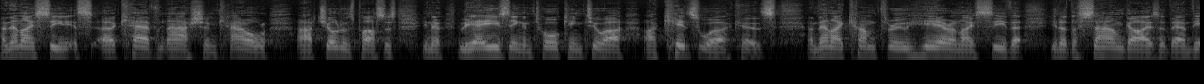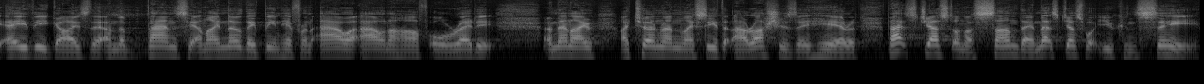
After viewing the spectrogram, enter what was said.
And then I see uh, Kev Nash and Carol, our children's pastors, you know, liaising and talking to our, our kids' workers. And then I come through here and I see that, you know, the sound guys are there, and the AV guys there, and the band's here. And I know they've been here for an hour, hour and a half already. And then I, I turn around and I see that our ushers are here. And that's just on a Sunday, and that's just what you can see.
